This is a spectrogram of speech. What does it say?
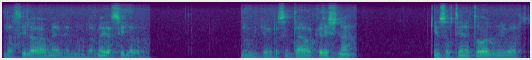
la sílaba media, ¿no? la media sílaba, que representaba a Krishna, quien sostiene todo el universo.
